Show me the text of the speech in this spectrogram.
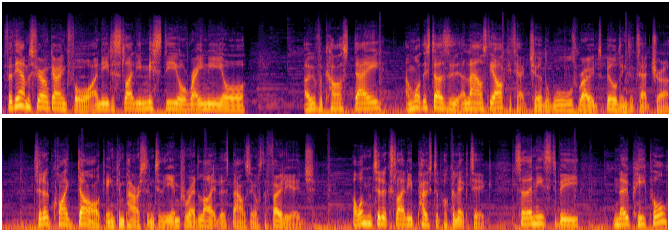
For the atmosphere I'm going for, I need a slightly misty or rainy or overcast day. And what this does is it allows the architecture, the walls, roads, buildings, etc., to look quite dark in comparison to the infrared light that's bouncing off the foliage. I want them to look slightly post apocalyptic, so there needs to be no people,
